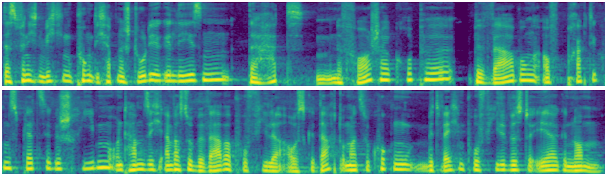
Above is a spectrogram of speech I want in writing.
Das finde ich einen wichtigen Punkt. Ich habe eine Studie gelesen, da hat eine Forschergruppe Bewerbung auf Praktikumsplätze geschrieben und haben sich einfach so Bewerberprofile ausgedacht, um mal zu gucken, mit welchem Profil wirst du eher genommen.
